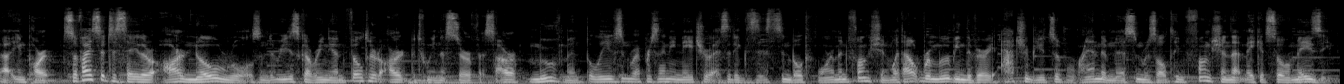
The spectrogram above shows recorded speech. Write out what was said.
uh, in part Suffice it to say, there are no rules in rediscovering the unfiltered art between the surface. Our movement believes in representing nature as it exists in both form and function without removing the very attributes of randomness and resulting function that make it so amazing.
